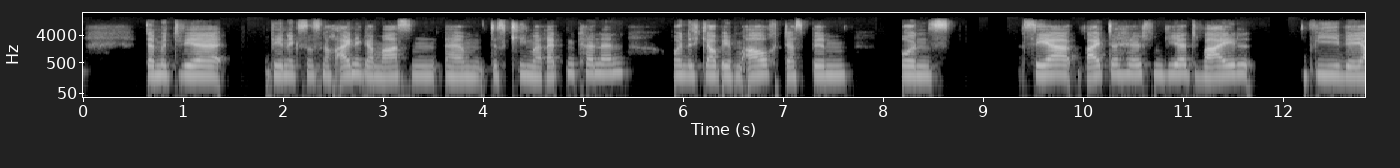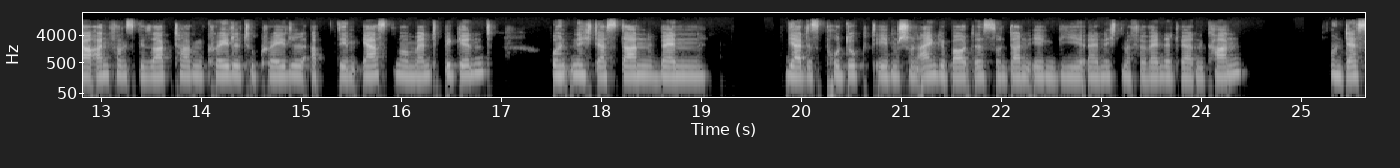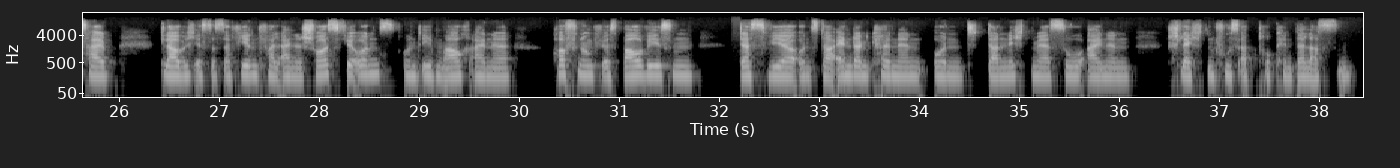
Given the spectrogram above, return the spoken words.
damit wir wenigstens noch einigermaßen ähm, das Klima retten können. Und ich glaube eben auch, dass BIM uns sehr weiterhelfen wird, weil, wie wir ja anfangs gesagt haben, Cradle to Cradle ab dem ersten Moment beginnt und nicht erst dann, wenn ja das Produkt eben schon eingebaut ist und dann irgendwie äh, nicht mehr verwendet werden kann. Und deshalb glaube ich, ist es auf jeden Fall eine Chance für uns und eben auch eine Hoffnung fürs Bauwesen, dass wir uns da ändern können und dann nicht mehr so einen schlechten Fußabdruck hinterlassen.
